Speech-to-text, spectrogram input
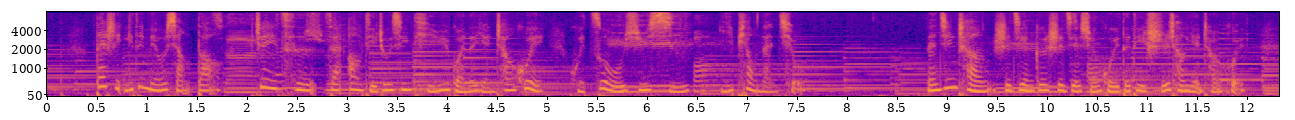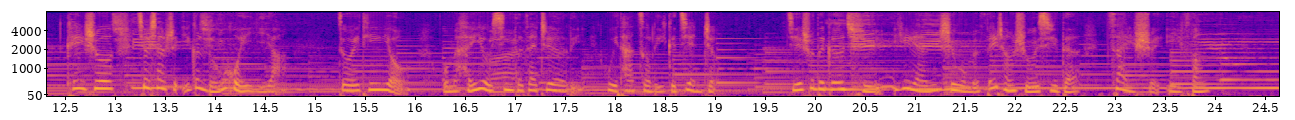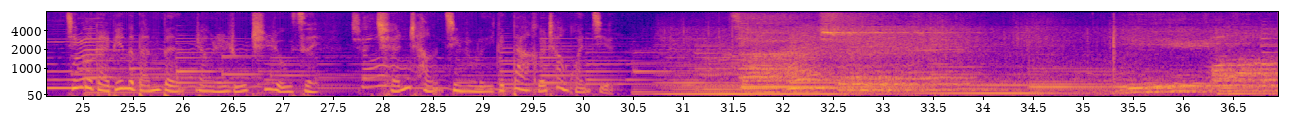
但是一定没有想到，这一次在奥体中心体育馆的演唱会会座无虚席，一票难求。南京场是健歌世界巡回的第十场演唱会，可以说就像是一个轮回一样。作为听友，我们很有幸的在这里为他做了一个见证。结束的歌曲依然是我们非常熟悉的《在水一方》，经过改编的版本让人如痴如醉。全场进入了一个大合唱环节。在水一方。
